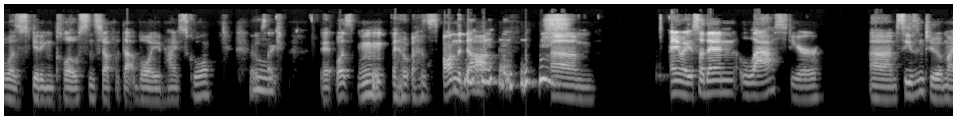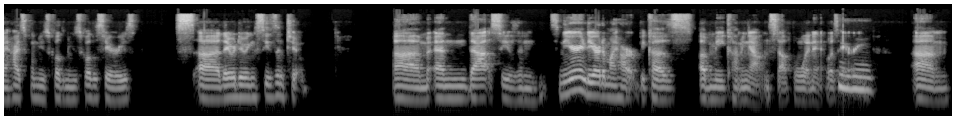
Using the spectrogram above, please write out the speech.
was getting close and stuff with that boy in high school. It was Mm. like it was mm, it was on the dot. Um anyway so then last year um season two of my high school musical the musical the series uh they were doing season two. Um and that season it's near and dear to my heart because of me coming out and stuff when it was airing. Um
